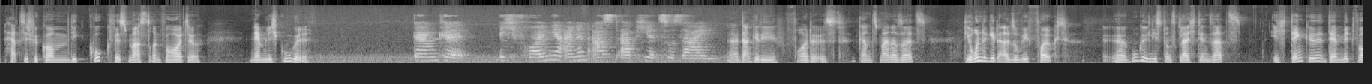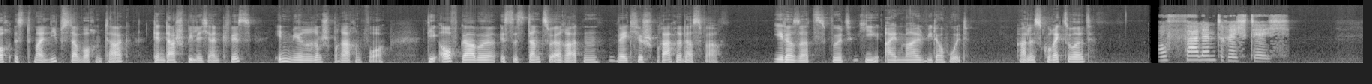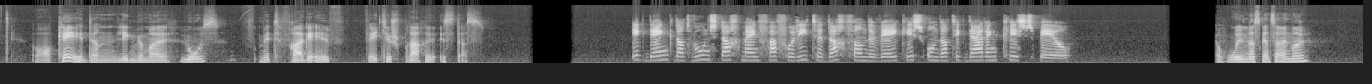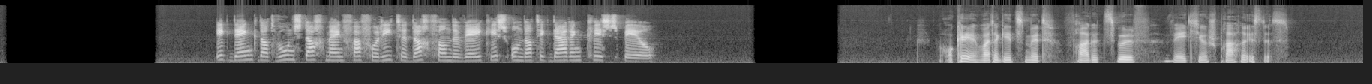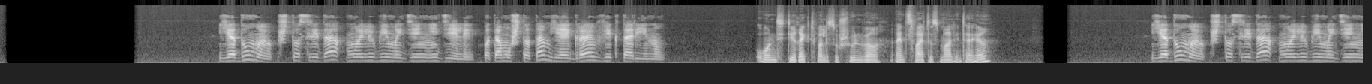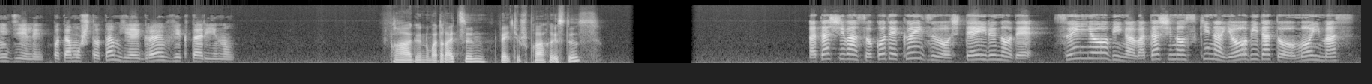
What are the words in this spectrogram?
herzlich willkommen die Co-Quizmasterin für heute, nämlich Google. Danke. Ich freue mir einen Ast ab, hier zu sein. Äh, danke, die Freude ist ganz meinerseits. Die Runde geht also wie folgt. Äh, Google liest uns gleich den Satz. Ich denke, der Mittwoch ist mein liebster Wochentag, denn da spiele ich ein Quiz in mehreren Sprachen vor. Die Aufgabe ist es dann zu erraten, welche Sprache das war. Jeder Satz wird je einmal wiederholt. Alles korrekt soweit? Auffallend richtig. Okay, dann legen wir mal los mit Frage 11. Welche Sprache ist das? Ik denk dat woensdag mijn favoriete dag van de week is omdat ik daar een quiz speel. Wiederholen das Ganze einmal. Ik denk dat woensdag mijn favoriete dag van de week is omdat ik daar een quiz speel. Okay, weiter geht's mit Frage 12. Welche Sprache ist es? Я думаю, что среда – мой любимый день недели, потому что там я играю в викторину. Und direkt, weil es so schön war, ein zweites Mal hinterher. Я думаю, что среда – мой любимый день недели, потому что там я играю в викторину. Frage Nummer 13. Welche Sprache ist es? 私はそこでクイズをしているので、水曜日が私の好きな曜日だと思います。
